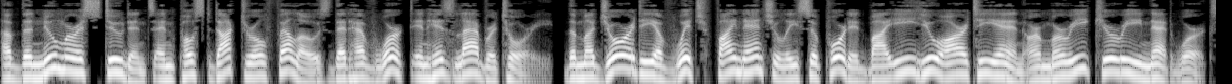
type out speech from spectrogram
Of the numerous students and postdoctoral fellows that have worked in his laboratory, the majority of which financially supported by EURTN or Marie Curie networks,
